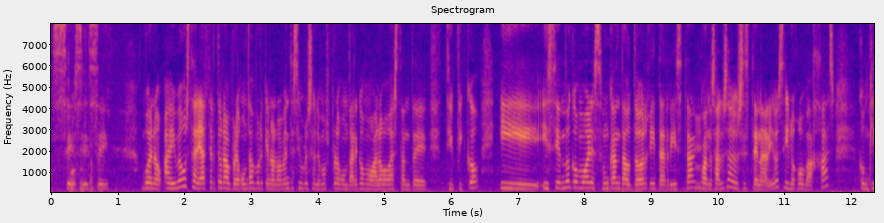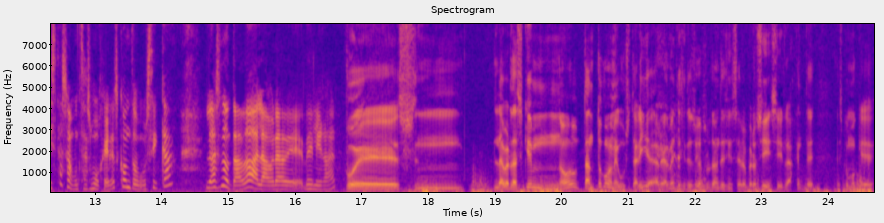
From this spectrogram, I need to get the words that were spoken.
Sí, sí, sí. Bueno, a mí me gustaría hacerte una pregunta porque normalmente siempre solemos preguntar como algo bastante típico y, y siendo como eres un cantautor, guitarrista, Mm. cuando sales a los escenarios y luego bajas, ¿conquistas a muchas mujeres con tu música? ¿Lo has notado a la hora de, de ligar? Pues mm, la verdad es que no tanto como me gustaría, realmente, si te soy absolutamente sincero, pero sí, sí, la gente es como que de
